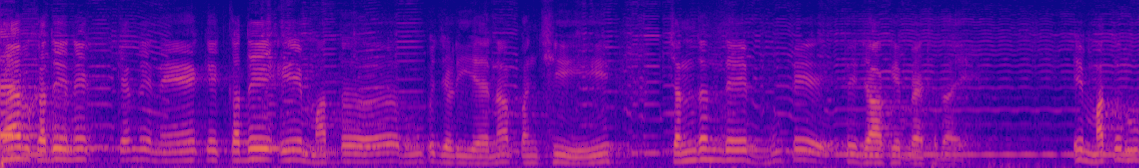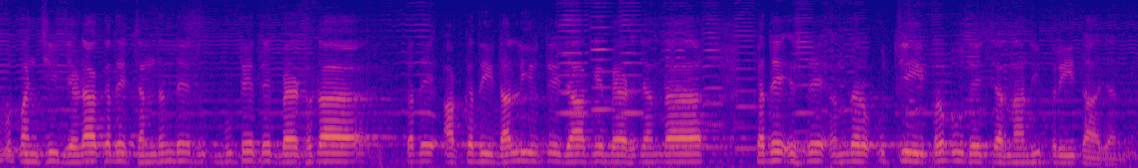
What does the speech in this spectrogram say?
ਸਾਹਿਬ ਕਦੇ ਨੇ ਕਹਿੰਦੇ ਨੇ ਕਿ ਕਦੇ ਇਹ ਮਤ ਰੂਪ ਜਿਹੜੀ ਹੈ ਨਾ ਪੰਛੀ ਚੰਦਨ ਦੇ ਬੂਟੇ ਤੇ ਜਾ ਕੇ ਬੈਠਦਾ ਏ। ਇਹ ਮਤ ਰੂਪ ਪੰਛੀ ਜਿਹੜਾ ਕਦੇ ਚੰਦਨ ਦੇ ਬੂਟੇ ਤੇ ਬੈਠਦਾ, ਕਦੇ ਅੱਕ ਦੀ ਡਾਲੀ ਉੱਤੇ ਜਾ ਕੇ ਬੈਠ ਜਾਂਦਾ, ਕਦੇ ਇਸ ਦੇ ਅੰਦਰ ਉੱਚੀ ਪ੍ਰਭੂ ਦੇ ਚਰਨਾਂ ਦੀ ਪ੍ਰੀਤ ਆ ਜਾਂਦੀ।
